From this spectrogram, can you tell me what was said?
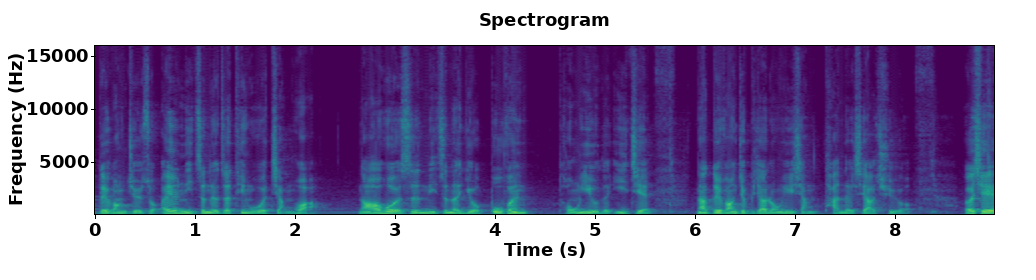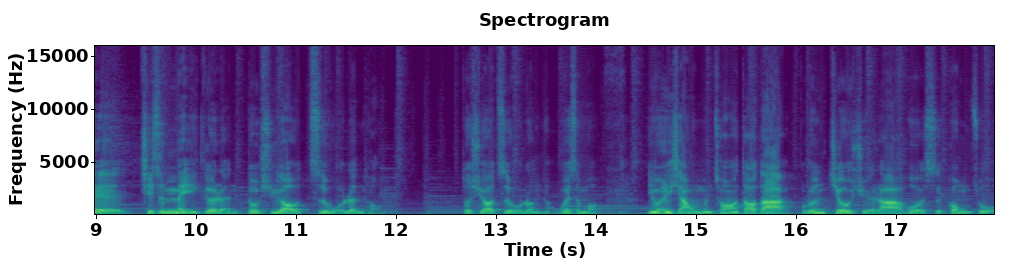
对方觉得说，哎，你真的有在听我讲话，然后或者是你真的有部分同意我的意见，那对方就比较容易想谈得下去哦。而且其实每一个人都需要自我认同，都需要自我认同，为什么？因为你想，我们从小到大，不论就学啦，或者是工作，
